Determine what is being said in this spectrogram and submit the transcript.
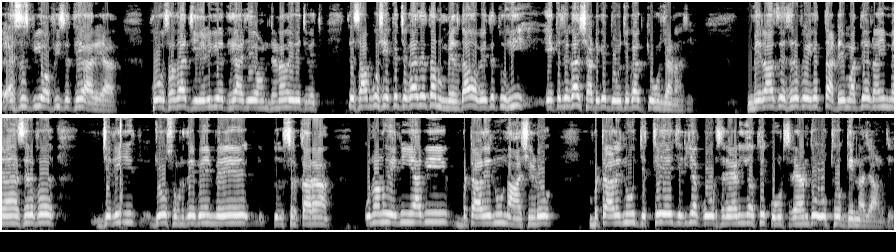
ਐਸਐਸਪੀ ਆਫਿਸ ਇੱਥੇ ਆ ਰਿਹਾ। ਹੋ ਸਕਦਾ ਜੇਲ੍ਹ ਵੀ ਇੱਥੇ ਆ ਜੇ ਆਉਣ ਦਿਨਾਂ ਦੇ ਵਿੱਚ। ਵਿੱਚ ਤੇ ਸਭ ਕੁਝ ਇੱਕ ਜਗ੍ਹਾ ਤੇ ਤੁਹਾਨੂੰ ਮਿਲਦਾ ਹੋਵੇ ਤੇ ਤੁਸੀਂ ਇੱਕ ਜਗ੍ਹਾ ਛੱਡ ਕੇ ਦੋ ਜਗ੍ਹਾ ਕਿਉਂ ਜਾਣਾ ਜੀ? ਮੇਰਾ ਤੇ ਸਿਰਫ ਇਹ ਤੁਹਾਡੇ ਮਾਧਿਅਮ ਰਾਹੀਂ ਮੈਂ ਸਿਰਫ ਜਿਹੜੀ ਜੋ ਸੁਣਦੇ ਪਏ ਮੇਰੇ ਸਰਕਾਰਾਂ, ਉਹਨਾਂ ਨੂੰ ਇਹ ਨਹੀਂ ਆ ਵੀ ਬਟਾਲੇ ਨੂੰ ਨਾ ਛੇੜੋ। ਬਟਾਲੇ ਨੂੰ ਜਿੱਥੇ ਜਿਹੜੀਆਂ ਕੋਰਟਸ ਰਹਿਣੀਆਂ ਉੱਥੇ ਕੋਰਟਸ ਰਹਿਣ ਦਿਓ ਉੱਥੋਂ ਅੱਗੇ ਨਾ ਜਾਣ ਦਿਓ।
